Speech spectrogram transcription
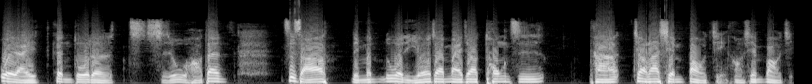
未来更多的实物哈。但至少要你们如果以后再卖，就要通知他，叫他先报警哈，先报警。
